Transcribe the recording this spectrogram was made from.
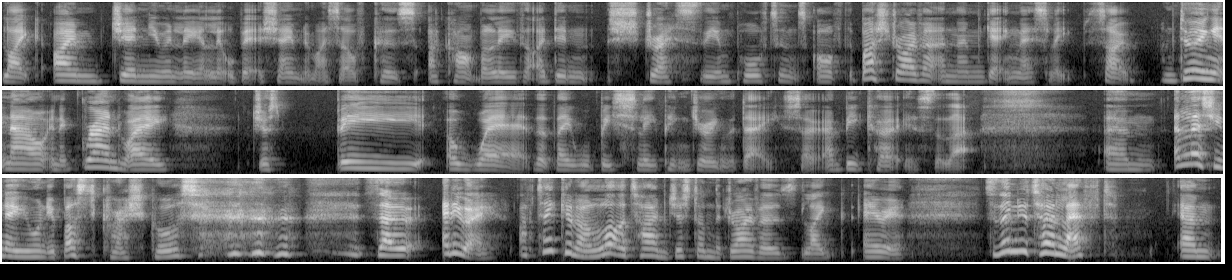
like I'm genuinely a little bit ashamed of myself because I can't believe that I didn't stress the importance of the bus driver and them getting their sleep. So I'm doing it now in a grand way. Just be aware that they will be sleeping during the day. So and be courteous to that. Um, unless you know you want your bus to crash, of course. so anyway, I've taken a lot of time just on the driver's like area. So then you turn left. and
